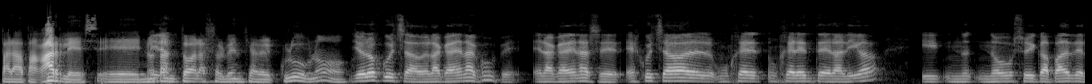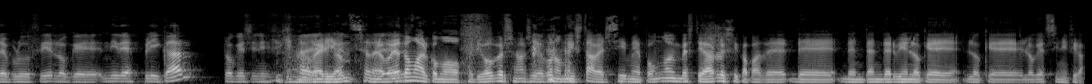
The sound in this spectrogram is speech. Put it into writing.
para pagarles, eh, no Mira. tanto a la solvencia del club, ¿no? Yo lo he escuchado en la cadena COPE, en la cadena SER. He escuchado al- un, ger- un gerente de la liga y no, no soy capaz de reproducir lo que. ni de explicar lo que significa. A ver, yo me lo voy a tomar como objetivo personal, soy economista, a ver si me pongo a investigarlo y soy capaz de, de- de entender bien lo que, lo que, lo que significa.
